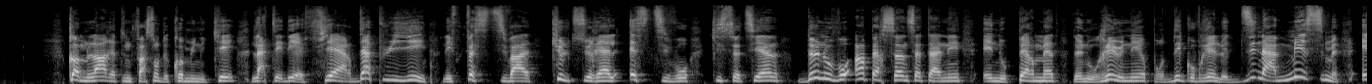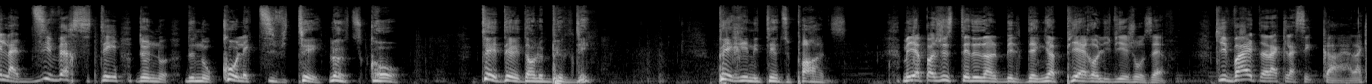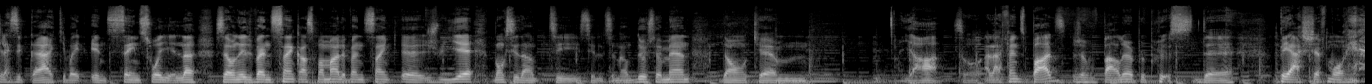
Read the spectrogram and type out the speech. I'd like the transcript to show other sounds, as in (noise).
Comme l'art est une façon de communiquer, l'ATD est fière d'appuyer les festivals culturels estivaux qui se tiennent de nouveau en personne cette année et nous permettent de nous réunir pour découvrir le dynamisme et la diversité de nos, de nos collectivités. Let's go! TD dans le building. Pérennité du pods. Mais il n'y a pas juste TD dans le building, il y a Pierre-Olivier Joseph qui va être la classique car, la classique car qui va être insane. Soyez là. On est le 25 en ce moment, le 25 euh, juillet. Donc c'est dans, dans deux semaines. Donc, euh, yeah. So, à la fin du pod, je vais vous parler un peu plus de PHF Montréal.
